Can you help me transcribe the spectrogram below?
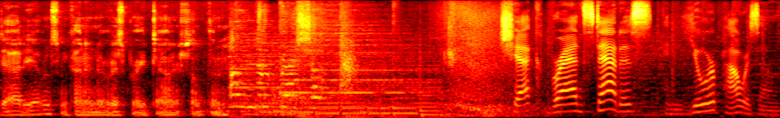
Dad, you having some kind of nervous breakdown or something? Check Brad's status in your power zone.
